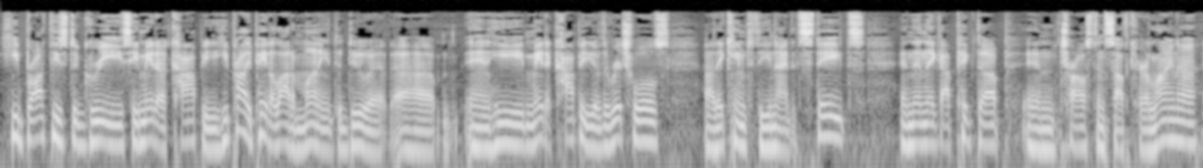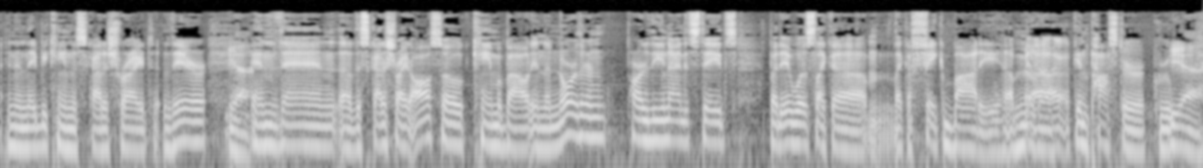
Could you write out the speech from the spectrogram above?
he brought these degrees. He made a copy. He probably paid a lot of money to do it, uh, and he made a copy of the rituals. Uh, they came to the United States, and then they got picked up in Charleston, South Carolina, and then they became the Scottish Rite there. Yeah. and then uh, the Scottish Rite also came about in the northern part of the United States, but it was like a like a fake body, a uh, imposter group. Yeah.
